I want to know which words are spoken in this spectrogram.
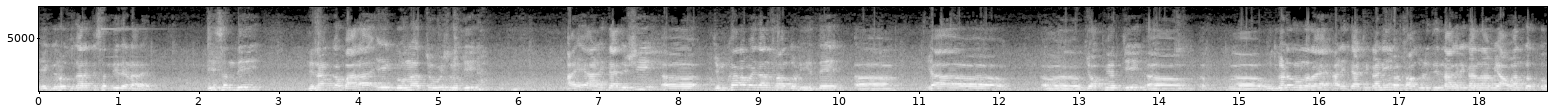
एक रोजगाराची संधी देणार आहे ही संधी दिनांक बारा एक दोन हजार चोवीस रोजी आहे आणि त्या दिवशी जिमखाना मैदान सावंतवाडी येथे या जॉब फेअरची उद्घाटन होणार आहे आणि त्या ठिकाणी सावंतवाडीतील नागरिकांना मी आवाहन करतो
